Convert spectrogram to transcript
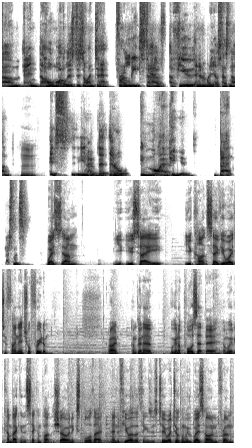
um, and the whole model is designed to for elites to have a few and everybody else has none. Hmm. It's you know they're, they're all, in my opinion, bad investments. Wez, um, you you say you can't save your way to financial freedom, right? I'm gonna we're going to pause that there and we're going to come back in the second part of the show and explore that and a few other things as too. We're talking with Wez Hone from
